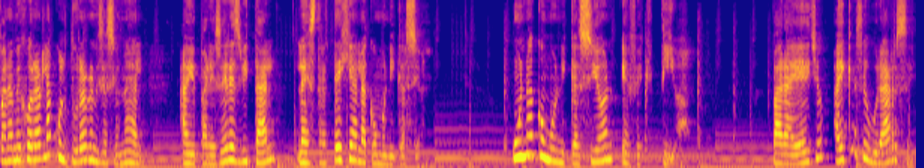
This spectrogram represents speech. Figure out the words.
para mejorar la cultura organizacional, a mi parecer es vital la estrategia de la comunicación. Una comunicación efectiva. Para ello hay que asegurarse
